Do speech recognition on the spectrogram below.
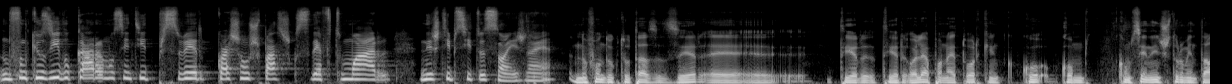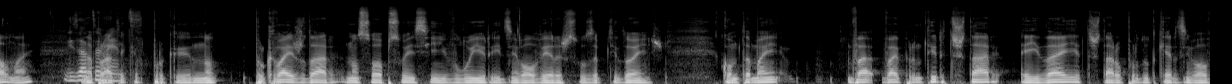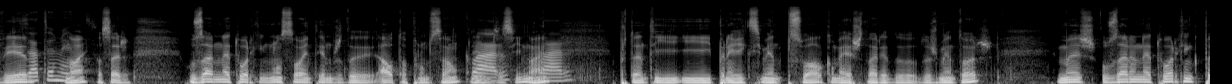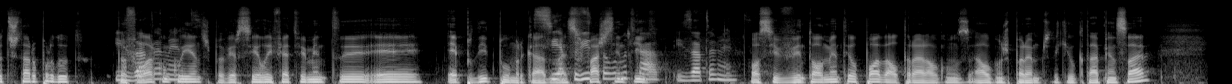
no fundo, que os educaram no sentido de perceber quais são os passos que se deve tomar neste tipo de situações, não é? No fundo, o que tu estás a dizer é, é ter, ter olhar para o networking como, como sendo instrumental, não é? Exatamente. Na prática, porque, não, porque vai ajudar não só a pessoa em si a evoluir e desenvolver as suas aptidões, como também vai, vai permitir testar a ideia, testar o produto que quer desenvolver, Exatamente. não é? Ou seja, usar o networking não só em termos de autopromoção, claro, assim, não é? Claro. Portanto, e, e, para enriquecimento pessoal, como é a história do, dos mentores, mas usar o networking para testar o produto, para Exatamente. falar com clientes, para ver se ele efetivamente é é pedido pelo mercado, se é é? se faz sentido. mercado. Exatamente. Ou se eventualmente ele pode alterar alguns, alguns parâmetros daquilo que está a pensar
